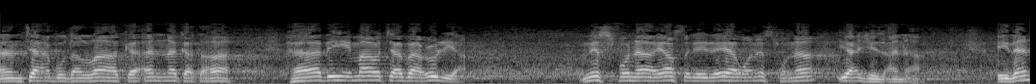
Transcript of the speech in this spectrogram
أن تعبد الله كأنك تراه. هذه مرتبة عليا. نصفنا يصل إليها ونصفنا يعجز عنها. إذا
